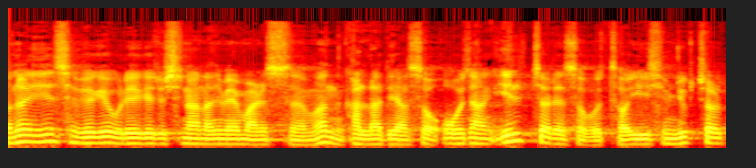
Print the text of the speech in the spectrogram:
오늘 이 새벽에 우리에게 주신 하나님의 말씀은 갈라디아서 5장 1절에서부터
